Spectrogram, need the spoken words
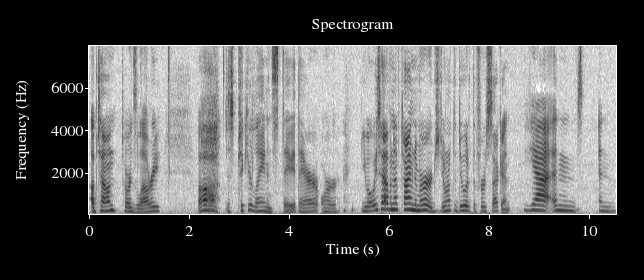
uptown towards Lowry. Ah, just pick your lane and stay there, or you always have enough time to merge. You don't have to do it at the first second. Yeah, and and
